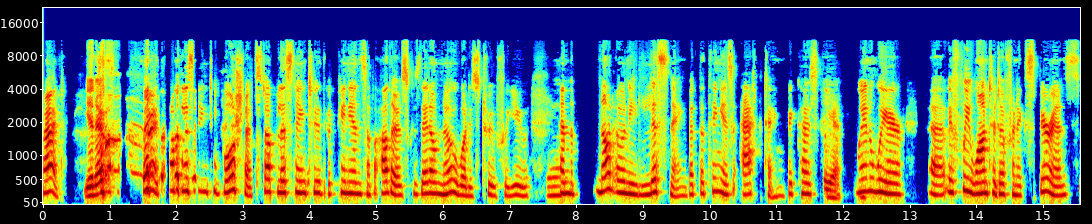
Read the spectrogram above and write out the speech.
right you know right stop listening to bullshit stop listening to the opinions of others because they don't know what is true for you yeah. and the, not only listening but the thing is acting because yeah. when we're uh, if we want a different experience,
